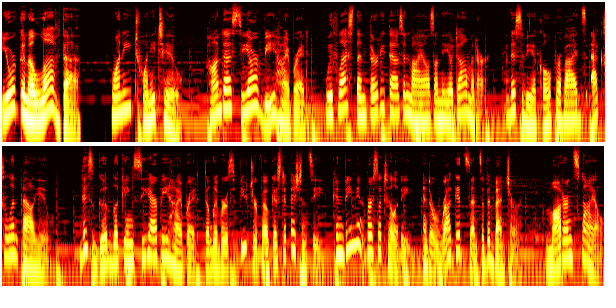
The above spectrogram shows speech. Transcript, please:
You're gonna love the 2022 Honda CRV Hybrid. With less than 30,000 miles on the odometer, this vehicle provides excellent value. This good-looking CRV Hybrid delivers future-focused efficiency, convenient versatility, and a rugged sense of adventure. Modern style,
